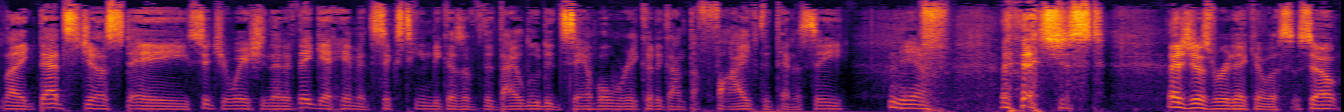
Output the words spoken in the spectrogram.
Like that's just a situation that if they get him at 16 because of the diluted sample where he could have gone to 5 to Tennessee, yeah. that's just that's just ridiculous. So,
